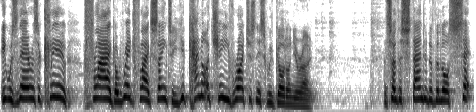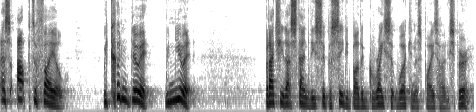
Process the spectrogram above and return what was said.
It was there as a clear flag, a red flag saying to you, you cannot achieve righteousness with God on your own. And so the standard of the law set us up to fail. We couldn't do it, we knew it. But actually, that standard is superseded by the grace at work in us by His Holy Spirit.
